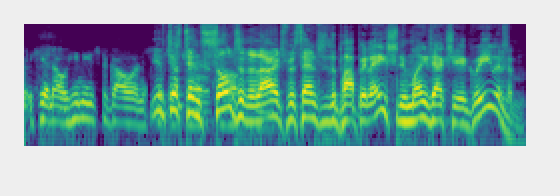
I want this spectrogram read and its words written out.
you know, he needs to go and. You've just insulted a large percentage of the population who might actually agree with him.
